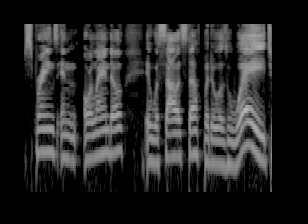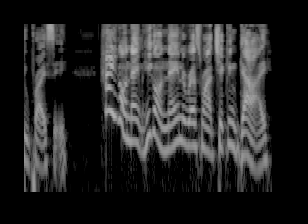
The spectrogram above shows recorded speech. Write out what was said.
Springs in Orlando. It was solid stuff, but it was way too pricey. How you gonna name? He gonna name the restaurant Chicken Guy,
